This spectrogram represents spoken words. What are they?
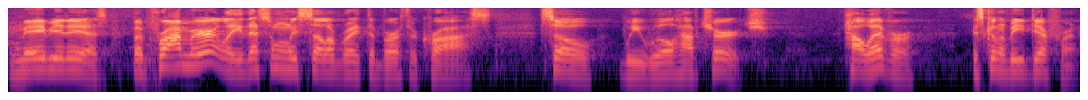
Maybe it is. But primarily, that's when we celebrate the birth of Christ. So we will have church. However, it's going to be different.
